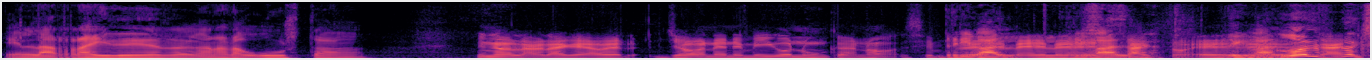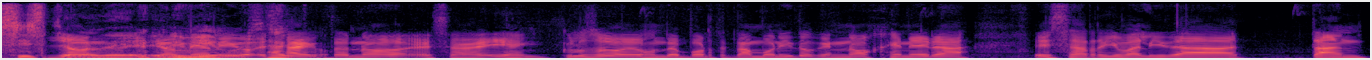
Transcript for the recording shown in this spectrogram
en la Ryder, ganar Augusta? No, la verdad que, a ver, yo en enemigo nunca, ¿no? rival, Exacto. El, golf no existe. Yo, yo mi amigo, exacto. no, incluso es un deporte tan bonito que no genera esa rivalidad tan,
